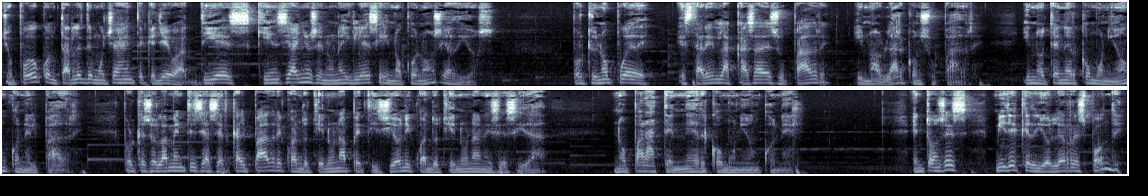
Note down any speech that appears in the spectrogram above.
Yo puedo contarles de mucha gente que lleva 10, 15 años en una iglesia y no conoce a Dios. Porque uno puede estar en la casa de su padre y no hablar con su padre y no tener comunión con el padre. Porque solamente se acerca al padre cuando tiene una petición y cuando tiene una necesidad, no para tener comunión con él. Entonces, mire que Dios le responde.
